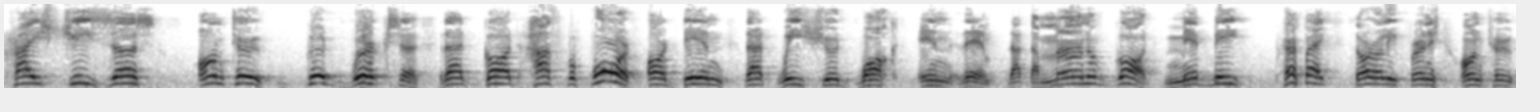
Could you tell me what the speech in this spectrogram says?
Christ Jesus unto good works uh, that God hath before ordained that we should walk in them. That the man of God may be perfect, thoroughly furnished unto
